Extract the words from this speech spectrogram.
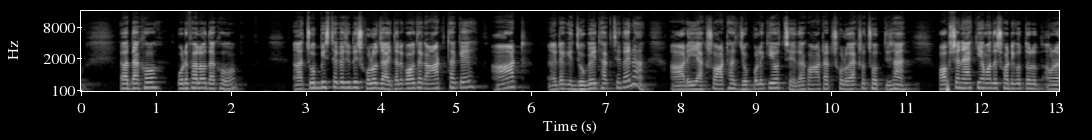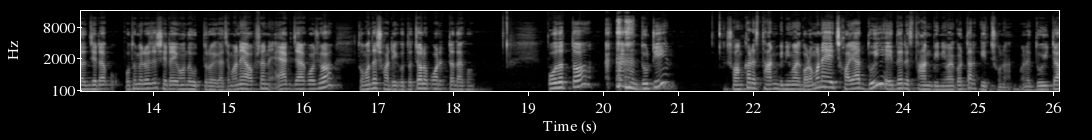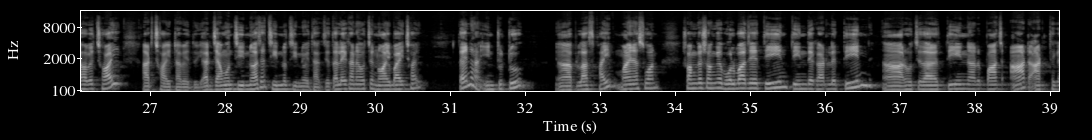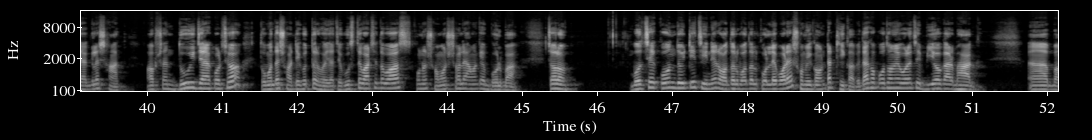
এবার দেখো, করে ফেলো, দেখো। চব্বিশ থেকে যদি ষোলো যায়, তাহলে কত থেকে? আট থাকে। আট, এটা কি যোগেই থাকছে, তাই না? আর এই একশো আঠাশ যোগ করলে কী হচ্ছে? দেখো, আট আট, ষোলো, একশো ছত্রিশ হ্যাঁ। অপশান একই আমাদের সঠিক উত্তর, আমরা যেটা প্রথমে রয়েছে, সেটাই আমাদের উত্তর হয়ে গেছে। মানে অপশান এক যা করছ, তোমাদের সঠিক উত্তর। চলো, পরেরটা দেখো। প্রদত্ত দুটি সংখ্যার স্থান বিনিময় করো। মানে এই ছয় আর দুই এদের স্থান বিনিময় করতে আর কিচ্ছু না। মানে দুইটা হবে ছয় আর ছয়টা হবে দুই। আর যেমন চিহ্ন আছে, চিহ্ন চিহ্নই থাকছে। তাহলে এখানে হচ্ছে নয় বাই ছয়, তাই না? Into two plus five minus one সঙ্গে সঙ্গে বলবা যে তিন তিন দিয়ে কাটলে তিন, আর হচ্ছে তাহলে তিন আর পাঁচ, আট আট থেকে এক গেলে সাত। অপশান দুই যারা করছ, তোমাদের সঠিক উত্তর হয়ে যাচ্ছে। বুঝতে পারছ তো বস কোনো সমস্যা হলে আমাকে বলবা। চলো, বলছে কোন দুইটি চিহ্নের অদল বদল করলে পরে সমীকরণটা ঠিক হবে। দেখো প্রথমে বলেছে বিয়োগ আর ভাগ।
